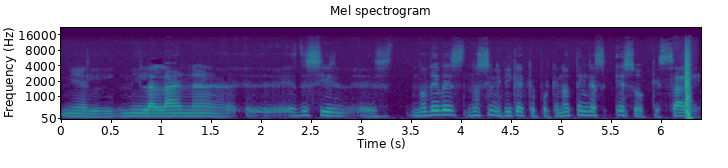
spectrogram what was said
ni, el, ni la lana. Eh, es decir, no debes, no significa que porque no tengas eso que sale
